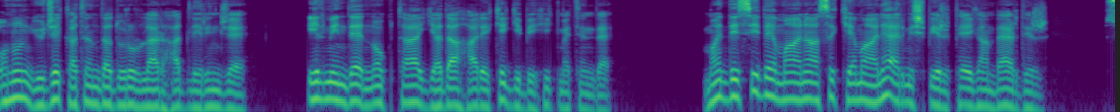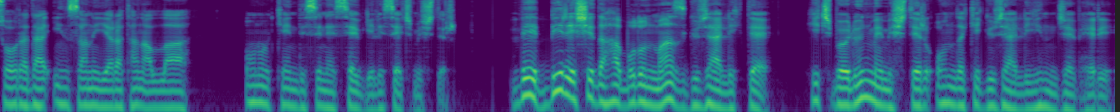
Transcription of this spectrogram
Onun yüce katında dururlar hadlerince, ilminde nokta ya da hareke gibi hikmetinde. Maddesi ve manası kemale ermiş bir peygamberdir. Sonra da insanı yaratan Allah, onu kendisine sevgili seçmiştir. Ve bir eşi daha bulunmaz güzellikte, hiç bölünmemiştir ondaki güzelliğin cevheri.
